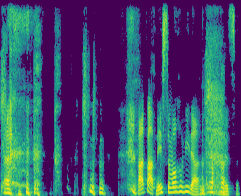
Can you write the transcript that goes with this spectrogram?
Warte mal, nächste Woche wieder. Mütze.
